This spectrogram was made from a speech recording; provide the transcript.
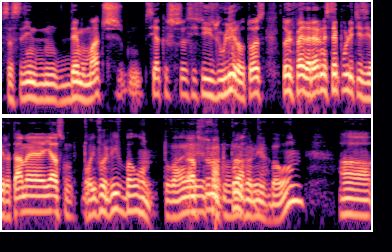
с един демо матч, сякаш си се изолирал. Тоест, той Федерер не се политизира, там е ясно. Той върви в балон. Това е Абсолютно, факт. Той да. върви в балон. А,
